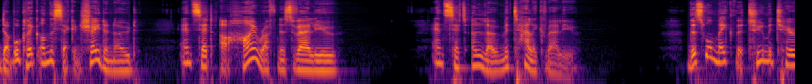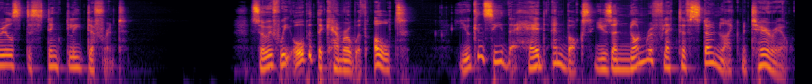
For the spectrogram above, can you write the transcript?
Double click on the second shader node and set a high roughness value and set a low metallic value. This will make the two materials distinctly different. So if we orbit the camera with Alt, you can see the head and box use a non-reflective stone-like material.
